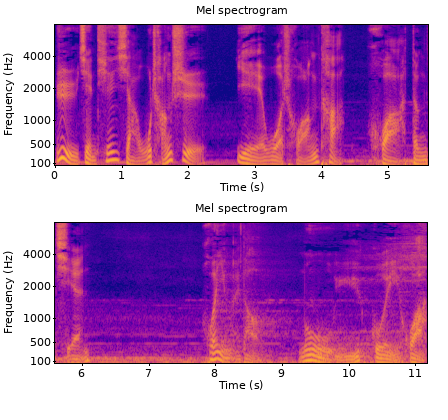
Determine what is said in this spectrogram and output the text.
日见天下无常事，夜卧床榻话灯前。欢迎来到木鱼鬼话。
